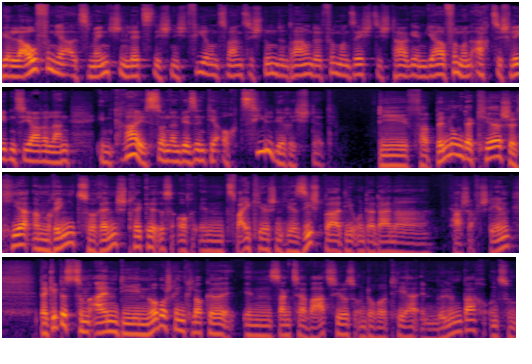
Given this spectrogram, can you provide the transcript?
Wir laufen ja als Menschen letztlich nicht 24 Stunden, 365 Tage im Jahr, 85 Lebensjahre lang im Kreis, sondern wir sind ja auch zielgerichtet. Die Verbindung der Kirche hier am Ring zur Rennstrecke ist auch in zwei Kirchen hier sichtbar, die unter deiner Herrschaft stehen. Da gibt es zum einen die Nürburgringglocke in St. Servatius und Dorothea in Müllenbach und zum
